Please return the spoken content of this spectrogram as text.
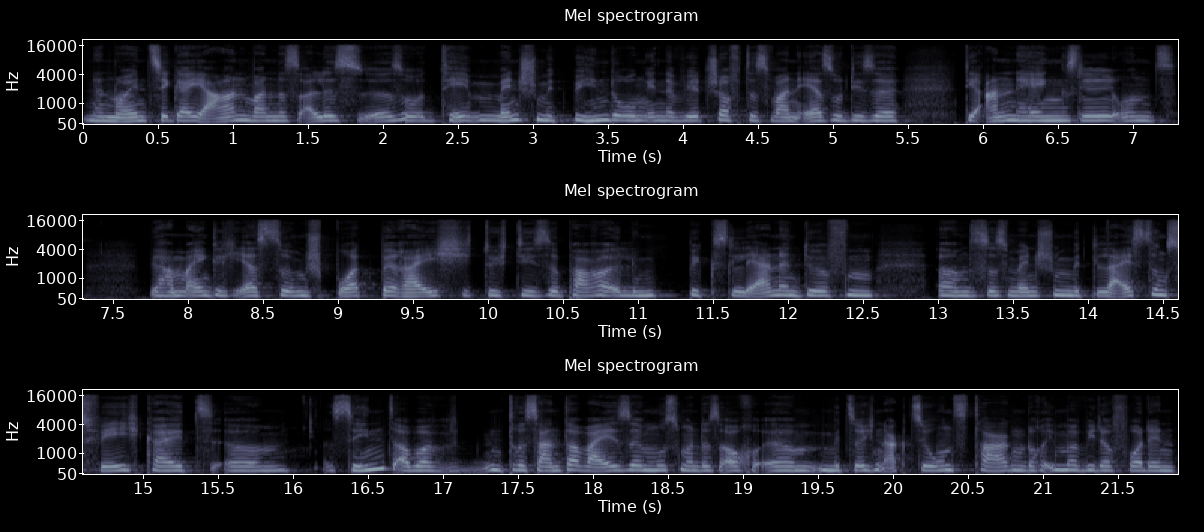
in den 90er Jahren waren das alles äh, so Themen, Menschen mit Behinderung in der Wirtschaft, das waren eher so diese, die Anhängsel und wir haben eigentlich erst so im Sportbereich durch diese Paralympics lernen dürfen, dass das Menschen mit Leistungsfähigkeit ähm, sind. Aber interessanterweise muss man das auch ähm, mit solchen Aktionstagen doch immer wieder vor den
